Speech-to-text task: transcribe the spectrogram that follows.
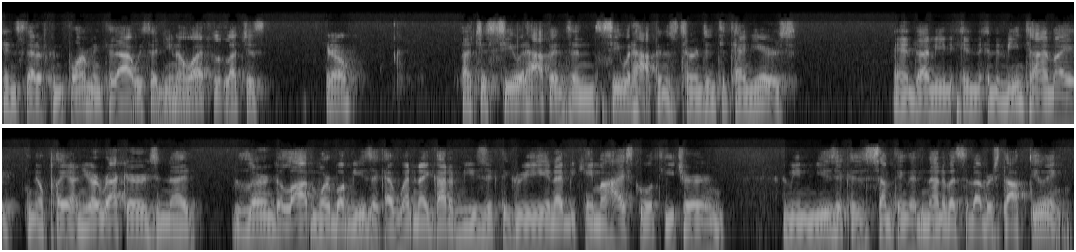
instead of conforming to that, we said, you know what, let's just you know, let's just see what happens and see what happens turns into 10 years. And I mean, in, in the meantime, I, you know, played on your records and I, learned a lot more about music. I went and I got a music degree and I became a high school teacher. And I mean, music is something that none of us have ever stopped doing.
